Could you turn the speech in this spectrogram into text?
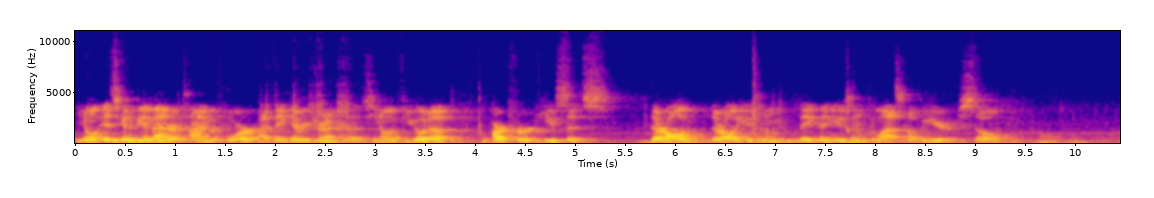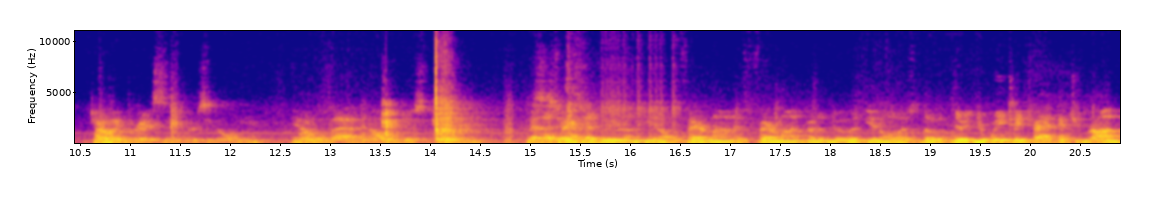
you know, it's gonna be a matter of time before I think every track does. You know, if you go to Hartford, Huset's, they're all, they're all using them, they've been using them for the last couple of years, so. Kind of like the race thing years ago, and went with that, and now we just. Yeah, that's what I said, we run, you know, Fairmont, is Fairmont gonna do it, you know, as the, the- your weekly track that you run,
